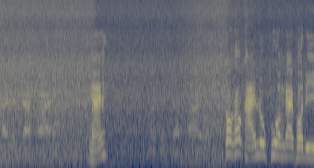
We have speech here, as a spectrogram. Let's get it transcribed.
ได้แต่ จานชายเนาะไหนได้แต่จานชายเหรอก็เขาขายลูกพ่วงได้พอดี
